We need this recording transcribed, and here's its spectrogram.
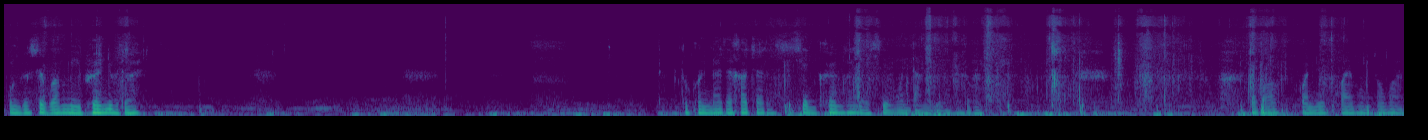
ผมรู้สึกว่ามีเพื่อนอยู่ด้วย ทุก คนน่าจะเข้าใจเสียงเครื่องขยายเสียงมันดังอยู่แล้วนะทุกคนแต่ว่าวันนี้ไฟผมสว่าง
